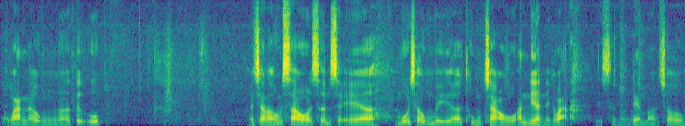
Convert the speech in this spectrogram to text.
ông ăn là ông tự úp chắc là hôm sau Sơn sẽ mua cho ông mấy ờ, thùng cháo ăn liền đấy các bạn để Sơn đem vào cho ông.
